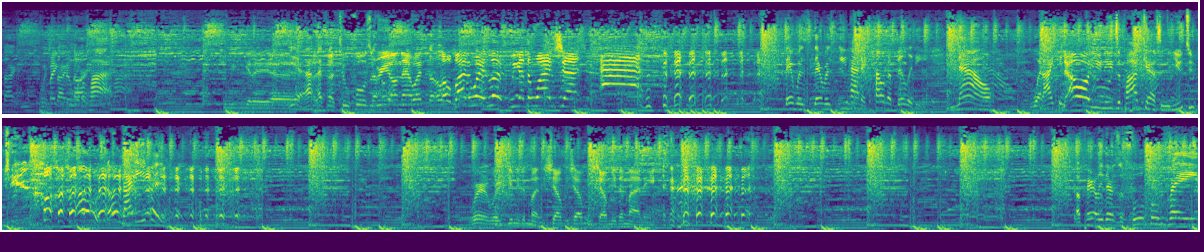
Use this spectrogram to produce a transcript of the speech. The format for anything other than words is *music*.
starting. We're, making starting it off work. high. We can get a, uh, Yeah, I- a- I think a two fools the agree o- on that one. the Oh, o- by the way, look, we got the wide shot. Ah! *laughs* There was, there was. You had accountability. Now, what I can. now all you need is a podcast and a YouTube channel. *laughs* No, no, not even. Where, where? Give me the money. Show me, show me, show me the money. *laughs* Apparently, there's a foolproof page.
